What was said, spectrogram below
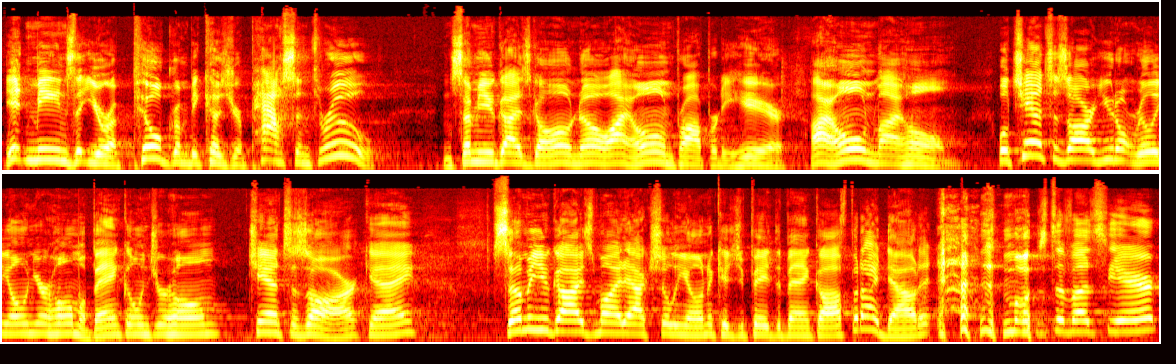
It means that you're a pilgrim because you're passing through. And some of you guys go, oh no, I own property here. I own my home. Well, chances are you don't really own your home. A bank owns your home. Chances are, okay? Some of you guys might actually own it because you paid the bank off, but I doubt it. Most of us here,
